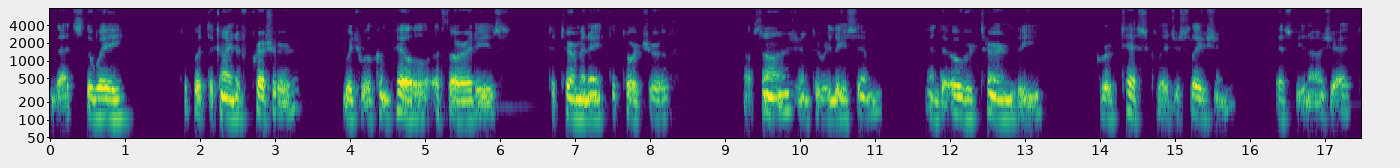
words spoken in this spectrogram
That's the way to put the kind of pressure which will compel authorities to terminate the torture of Assange and to release him and to overturn the grotesque legislation, Espionage Act,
